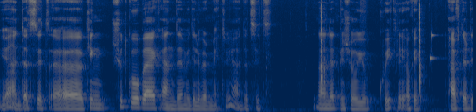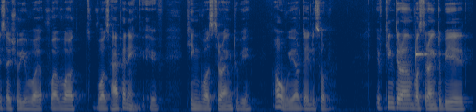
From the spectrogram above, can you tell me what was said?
Yeah, that's it. Uh, king should go back and then we deliver mate. Yeah, that's it. Now let me show you quickly. Okay, after this I show you what, what, was happening if king was trying to be... Oh, we are daily solver. If king was trying to be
